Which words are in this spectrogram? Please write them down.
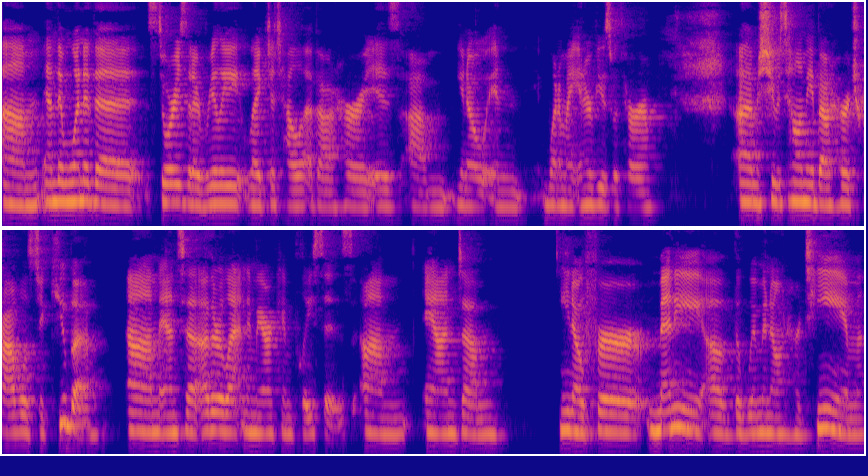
Um, and then one of the stories that I really like to tell about her is, um, you know, in one of my interviews with her, um, she was telling me about her travels to Cuba um, and to other Latin American places. Um, and um, you know, for many of the women on her team,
